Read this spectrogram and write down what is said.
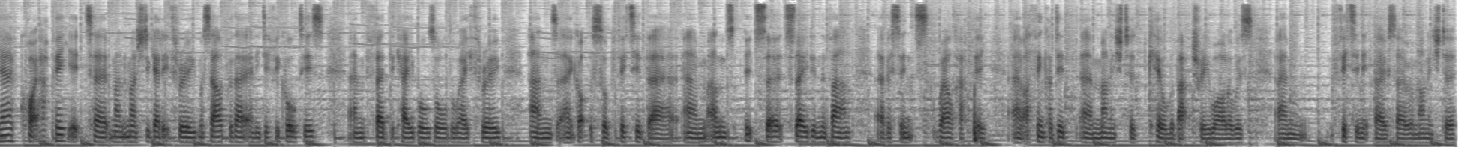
yeah, quite happy. It uh, managed to get it through myself without any difficulties. Um, fed the cables all the way through and uh, got the sub fitted there. Um, and it's uh, stayed in the van ever since. Well happy. Uh, I think I did um, manage to kill the battery while I was um, fitting it though, so I managed to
